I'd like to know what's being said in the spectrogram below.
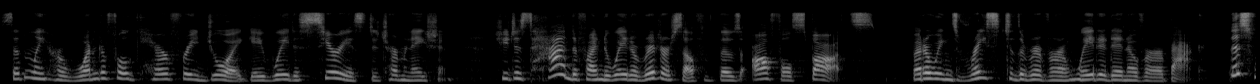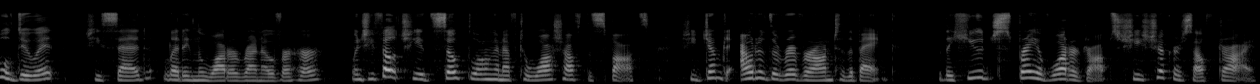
Suddenly, her wonderful, carefree joy gave way to serious determination. She just had to find a way to rid herself of those awful spots. Butterwings raced to the river and waded in over her back. This will do it, she said, letting the water run over her. When she felt she had soaked long enough to wash off the spots, she jumped out of the river onto the bank. With a huge spray of water drops, she shook herself dry.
